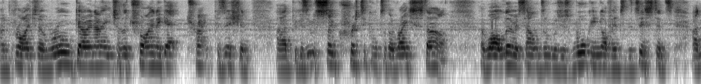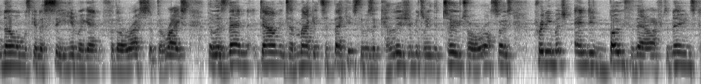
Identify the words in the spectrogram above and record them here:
and Raikkonen were all going at each other trying to get track position uh, because it was so critical to the race start. And while Lewis Hamilton was just walking off into the distance and no one was going to see him again for the rest of the race, there was then down into Maggots and Becketts, there was a collision between the two Toro Rossos, pretty much ended both of their afternoons,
